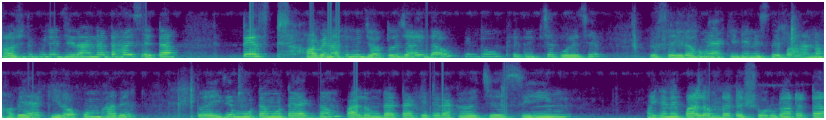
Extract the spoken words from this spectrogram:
সরস্বতী পুজোর যে রান্নাটা হয় সেটা টেস্ট হবে না, তুমি যত যাই দাও, কিন্তু খেতে ইচ্ছা করেছে। তো সেই রকম একই জিনিস দিয়ে বানানো হবে, একই রকমভাবে তো এই যে মোটা মোটা একদম পালং ডাঁটা কেটে রাখা হয়েছে, সিম, এখানে পালং ডাঁটা, সরু ডাঁটাটা,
